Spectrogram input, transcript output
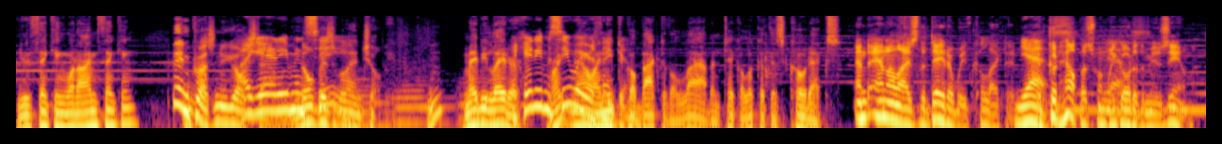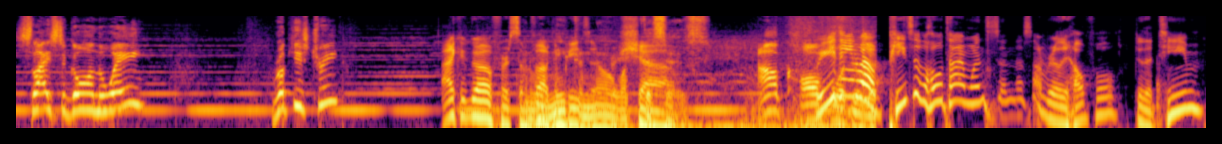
You thinking what I'm thinking? Thin crust New York I style. can't even no see. visible anchovy. Hmm? Maybe later. I can't even right see what now, you're I need to go back to the lab and take a look at this codex. And analyze the data we've collected. Yes. It could help us when we go to the museum. Slice to go on the way? Rookie's treat? I could go for some And fucking we need pizza to know for what show. this is. I'll call Were you for thinking about pizza the whole time, Winston? That's not really helpful to the team.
